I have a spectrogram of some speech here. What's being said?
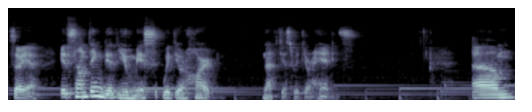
So, yeah, it's something that you miss with your heart, not just with your hands. Um,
